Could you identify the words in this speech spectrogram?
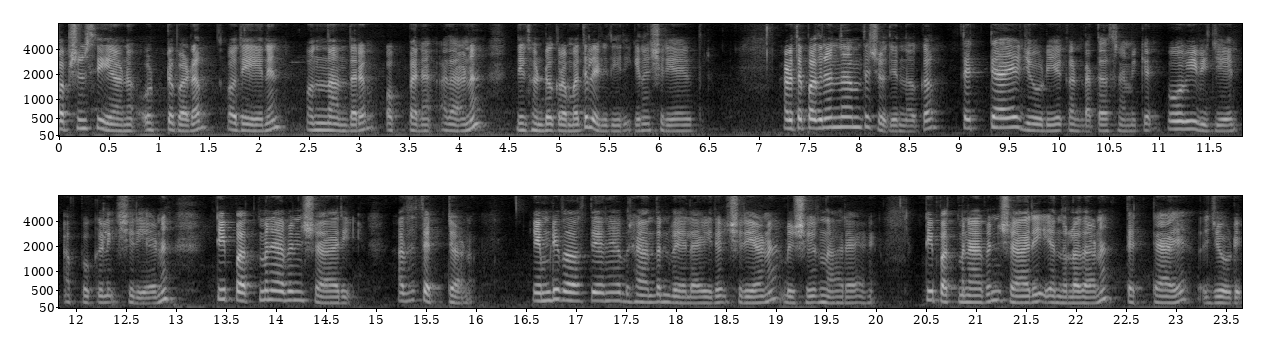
ഓപ്ഷൻ സി ആണ്. ഒട്ടുപടം ഒതേനൻ ഒന്നാന്തരം ഒപ്പന. അതാണ് നിഘണ്ടു ക്രമത്തിൽ എഴുതിയിരിക്കുന്ന ശരിയായ ഉത്തരം. അടുത്ത പതിനൊന്നാമത്തെ ചോദ്യം നോക്കാം. തെറ്റായ ജോഡിയെ കണ്ടെത്താൻ ശ്രമിക്കാൻ ഒ വി വിജയൻ അപ്പുക്കിളി ശരിയാണ്. ടി പത്മനാഭൻ ഷാരി അത് തെറ്റാണ്. എം ഡി വാസുദേവനായ ഭ്രാന്തൻ വേലായുധൻ ശരിയാണ്. ബഷീർ നാരായണൻ. ടി പത്മനാഭൻ ഷാരി എന്നുള്ളതാണ് തെറ്റായ ജോഡി.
